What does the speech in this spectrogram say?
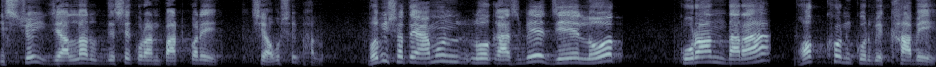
নিশ্চয়ই যে আল্লাহর উদ্দেশ্যে কোরআন পাঠ করে, সে অবশ্যই ভালো। ভবিষ্যতে এমন লোক আসবে যে লোক কোরআন দ্বারা ভক্ষণ করবে, খাবে।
